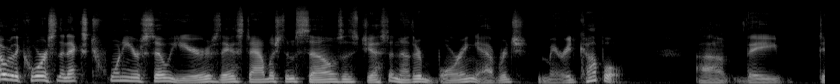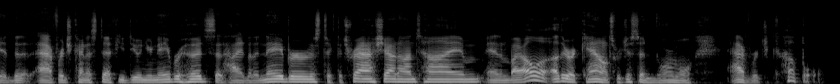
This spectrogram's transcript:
over the course of the next 20 or so years, they established themselves as just another boring, average married couple. Um, they did the average kind of stuff you do in your neighborhood, said hi to the neighbors, took the trash out on time, and by all other accounts, were just a normal, average couple.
